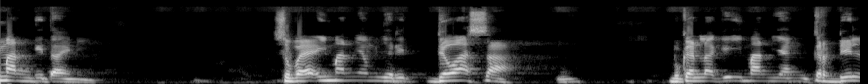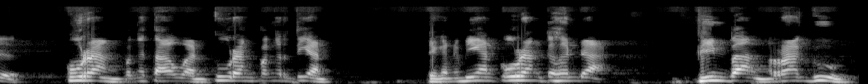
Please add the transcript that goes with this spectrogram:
iman kita ini. Supaya imannya menjadi dewasa. Bukan lagi iman yang kerdil, kurang pengetahuan, kurang pengertian. Dengan demikian kurang kehendak, bimbang, ragu,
